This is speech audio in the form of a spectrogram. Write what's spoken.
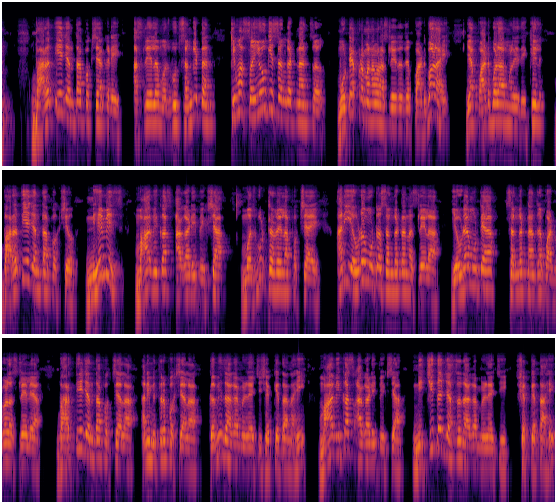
भारतीय जनता पक्षाकडे असलेलं मजबूत संघटन किंवा संयोगी संघटनांचं मोठ्या प्रमाणावर असलेलं जे पाठबळ आहे या पाठबळामुळे देखील भारतीय जनता पक्ष नेहमीच महाविकास आघाडीपेक्षा मजबूत ठरलेला पक्ष आहे. आणि एवढं मोठं संघटन असलेला एवढ्या मोठ्या संघटनांचं पाठबळ असलेल्या भारतीय जनता पक्षाला आणि मित्र पक्षाला कमी जागा मिळण्याची शक्यता नाही. महाविकास आघाडीपेक्षा निश्चितच जास्त जागा मिळण्याची शक्यता आहे.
